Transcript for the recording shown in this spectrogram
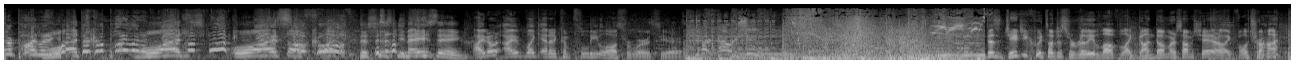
They're piloting. What? They're gonna pilot it. What? What the fuck? What This is the so cool. fuck? This, This is amazing. I don't. I'm like at a complete loss for words here. Divert power to shoot. Does JG Quintel just really love like Gundam or some shit or like Voltron?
